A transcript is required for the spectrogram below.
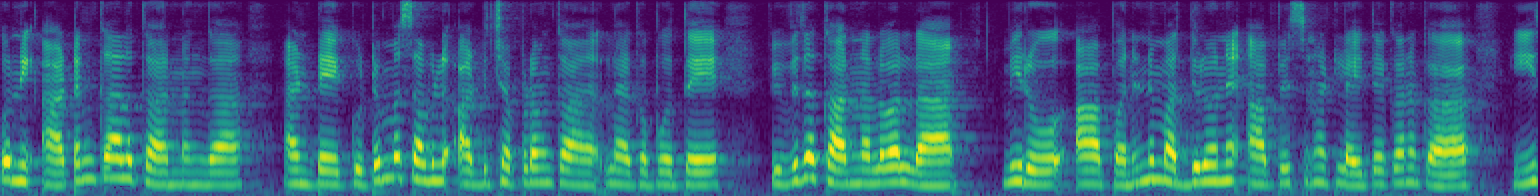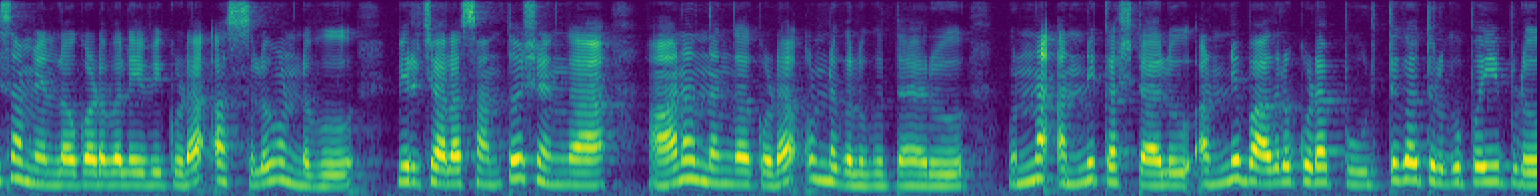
కొన్ని ఆటంకాల కారణంగా అంటే కుటుంబ సభ్యులు అడ్డు చెప్పడం కా లేకపోతే వివిధ కారణాల వల్ల మీరు ఆ పనిని మధ్యలోనే ఆపేసినట్లయితే కనుక ఈ సమయంలో గొడవలేవి కూడా అస్సలు ఉండవు. మీరు చాలా సంతోషంగా ఆనందంగా కూడా ఉండగలుగుతారు. ఉన్న అన్ని కష్టాలు అన్ని బాధలు కూడా పూర్తిగా తొలగిపోయి ఇప్పుడు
